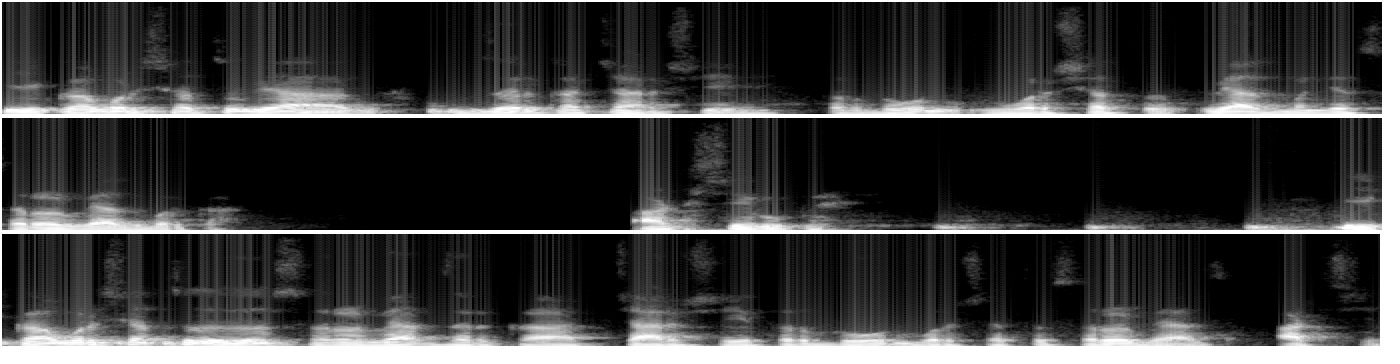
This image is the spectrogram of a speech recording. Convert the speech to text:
एका वर्षाचं व्याज जर का चारशे तर दोन वर्षाचं व्याज म्हणजे सरळ व्याज बरं का? आठशे रुपये. एका वर्षाचं सरळ व्याज जर का चारशे तर दोन वर्षाचं सरळ व्याज आठशे.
